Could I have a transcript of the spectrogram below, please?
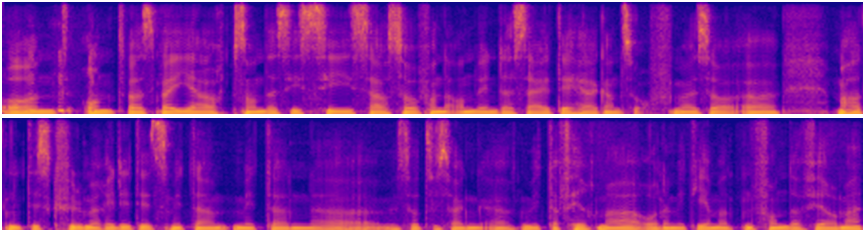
und, und was bei ihr auch besonders ist, sie ist auch so von der Anwenderseite her ganz offen. Also äh, man hat nicht das Gefühl, man redet jetzt mit der, mit der, äh, sozusagen äh, mit der Firma oder mit jemandem von der Firma,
